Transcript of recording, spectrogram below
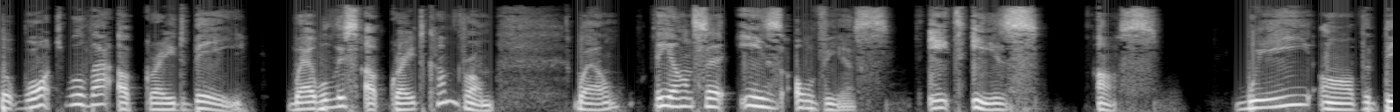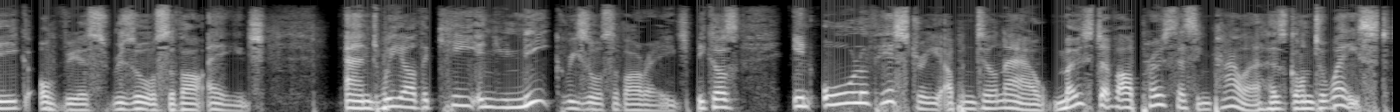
But what will that upgrade be? Where will this upgrade come from? Well, the answer is obvious. It is us. We are the big obvious resource of our age. And we are the key and unique resource of our age because in all of history up until now, most of our processing power has gone to waste.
